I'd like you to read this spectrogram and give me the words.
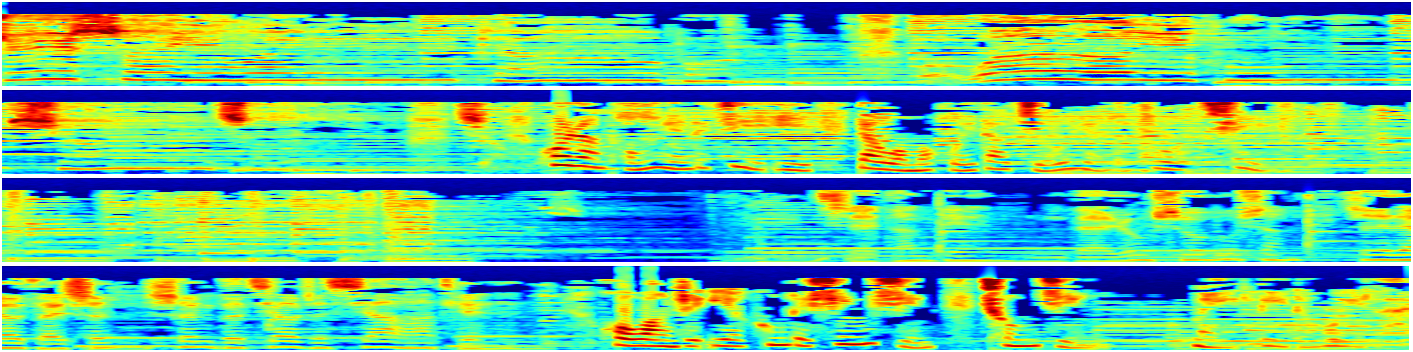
也许是因为漂泊，我晚了一壶香酒。或让童年的记忆带我们回到久远的过去。池塘边的榕树上，知了在深深的叫着夏天。或望着夜空的星星，憧憬美丽的未来。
